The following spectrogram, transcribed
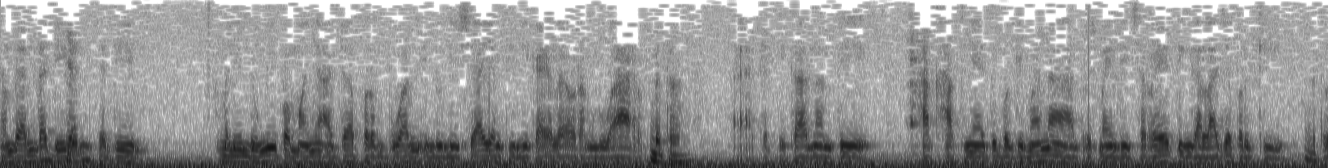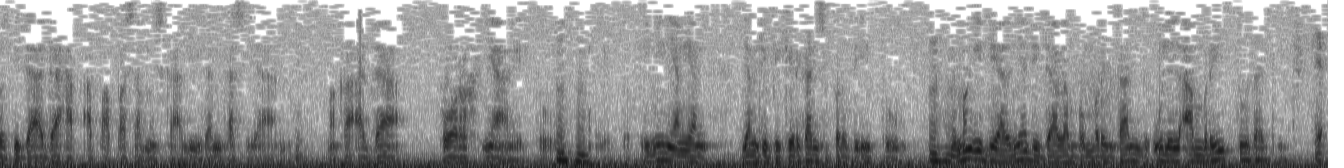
sampean tadi ya. kan jadi melindungi pemanya ada perempuan Indonesia yang dinikahi oleh orang luar betul Nah, ketika nanti hak-haknya itu bagaimana terus main dicerai tinggal aja pergi terus tidak ada hak apa-apa sama sekali kan kasihan maka ada porahnya gitu. Uh mhm. -huh. gitu ini yang yang yang dipikirkan seperti itu uh mhm. -huh. memang idealnya di dalam pemerintahan ulil amri itu tadi yeah.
